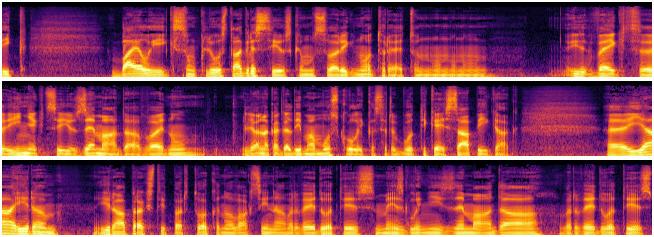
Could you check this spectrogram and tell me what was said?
tik bailīgs un kļūst agresīvs, ka mums svarīgi noturēt un, un, un, un veikt injekciju zemādā vai, nu, ļaunākā gadījumā, muskulī, kas var būt tikai sāpīgāk. Jā, ir Ir apraksti par to, ka no vakcīnām var veidoties mezgliņi zemādā, var veidoties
